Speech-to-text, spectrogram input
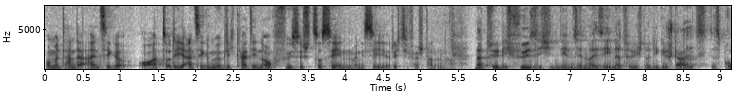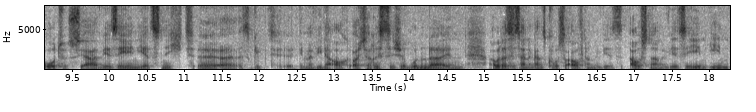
momentan der einzige Ort oder die einzige Möglichkeit, ihn auch physisch zu sehen, wenn ich Sie richtig verstanden habe. Natürlich physisch in dem Sinne, wir sehen natürlich nur die Gestalt des Brotes. Ja, wir sehen jetzt nicht, äh, es gibt immer wieder auch eucharistische Wunder, in, aber das ist eine ganz große Aufnahme. Wir, Ausnahme. Wir sehen ihn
